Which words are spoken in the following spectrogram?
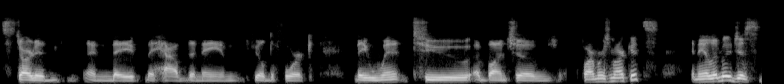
started and they they have the name field to fork. They went to a bunch of farmers markets and they literally just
